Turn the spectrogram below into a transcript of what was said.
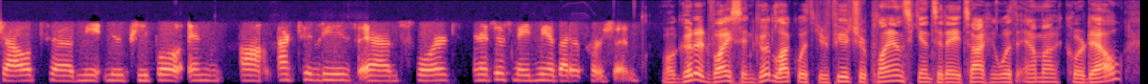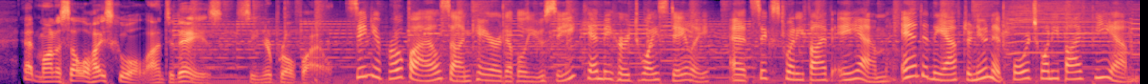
shell to meet new people in um, activities and sports, and it just made me a better person. Well, good advice and good luck with your future plans. Again, today, talking with Emma Cordell. At Monticello High School on today's Senior Profile. Senior Profiles on KRWC can be heard twice daily at 6:25 a.m. and in the afternoon at 4:25 p.m.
